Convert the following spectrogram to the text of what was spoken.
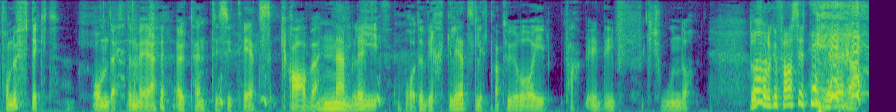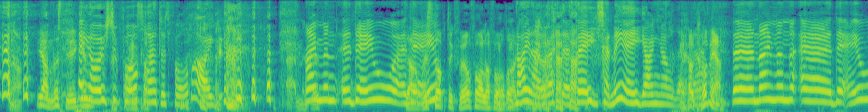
fornuftig om dette med autentisitetskravet Nemlig. i både virkelighetslitteratur og i, i, i fiksjon. da. Da får dere fasiten. ved Janne Jeg har jo ikke forberedt et foredrag. Nei, men eh, det er jo Jeg det har aldri stoppet deg før for å holde foredrag. Nei, nei, vet det, så jeg kjenner jeg er i gang allerede. Ja, kom igjen. Eh, nei, men eh, det er jo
